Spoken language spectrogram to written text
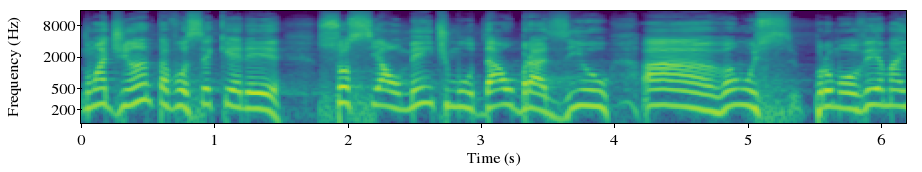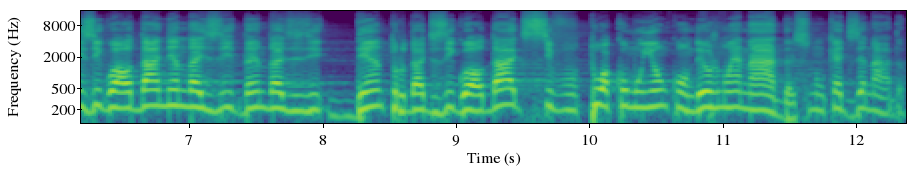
Não adianta você querer socialmente mudar o Brasil, ah, vamos promover mais igualdade dentro da, dentro da, dentro da desigualdade, se tua comunhão com Deus não é nada, isso não quer dizer nada.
